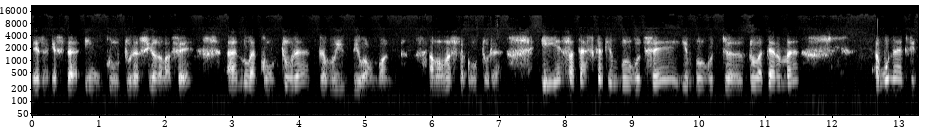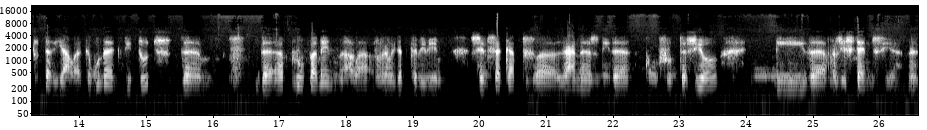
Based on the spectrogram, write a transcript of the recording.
és aquesta inculturació de la fe en la cultura que avui viu al món amb la nostra cultura. I és la tasca que hem volgut fer i hem volgut uh, dur a terme amb una actitud de diàleg, amb una actitud d'apropament a la realitat que vivim, sense cap uh, ganes ni de confrontació ni de resistència. Eh?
